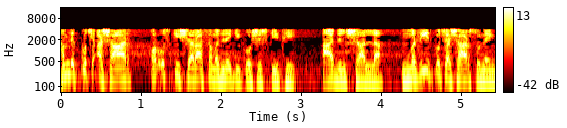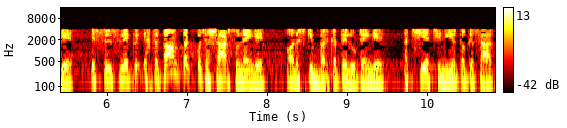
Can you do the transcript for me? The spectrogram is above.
ہم نے کچھ اشار اور اس کی شرح سمجھنے کی کوشش کی تھی۔ آج انشاءاللہ مزید کچھ اشار سنیں گے۔ اس سلسلے کے اختتام تک کچھ اشار سنیں گے اور اس کی برکتیں لوٹیں گے۔ اچھی اچھی نیتوں کے ساتھ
